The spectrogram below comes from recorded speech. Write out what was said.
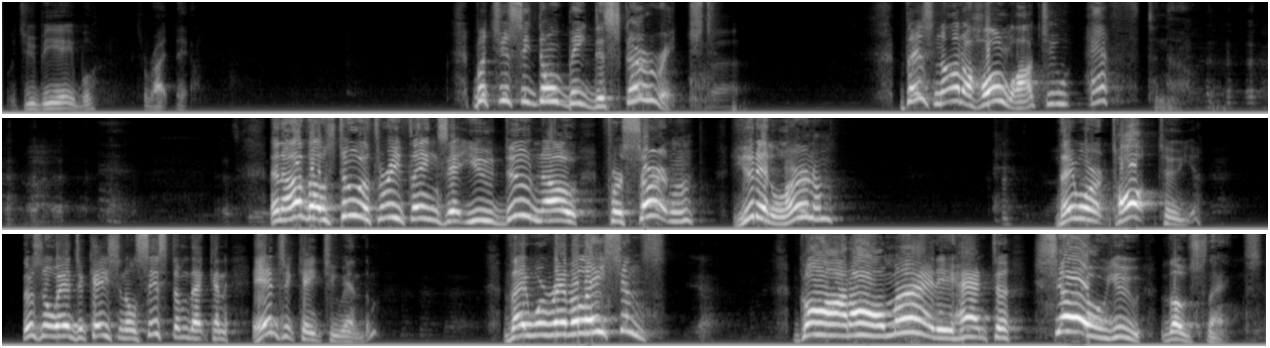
would you be able to write down? But you see, don't be discouraged. There's not a whole lot you have to know. And of those two or three things that you do know for certain, you didn't learn them. They weren't taught to you. There's no educational system that can educate you in them. They were revelations. God Almighty had to show you those things.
